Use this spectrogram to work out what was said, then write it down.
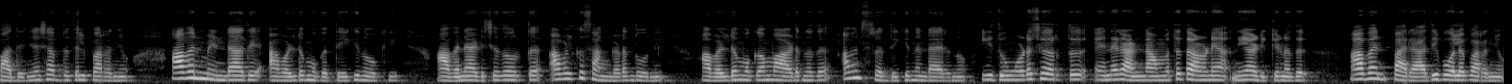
പതിഞ്ഞ ശബ്ദത്തിൽ പറഞ്ഞു. അവൻ മിണ്ടാതെ അവളുടെ മുഖത്തേക്ക് നോക്കി. അവനെ അടിച്ചതോർത്ത് അവൾക്ക് സങ്കടം തോന്നി. അവളുടെ മുഖം വാടുന്നത് അവൻ ശ്രദ്ധിക്കുന്നുണ്ടായിരുന്നു. ഇതും കൂടെ ചേർത്ത് എന്നെ രണ്ടാമത്തെ തവണയാ നീ അടിക്കണത് അവൻ പരാതി പോലെ പറഞ്ഞു.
